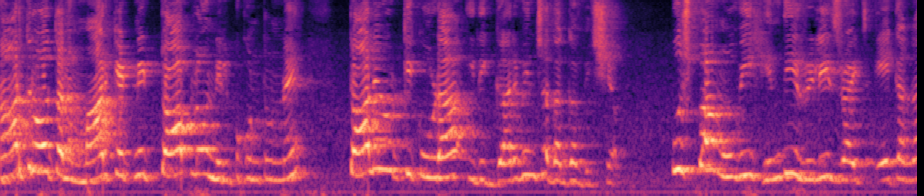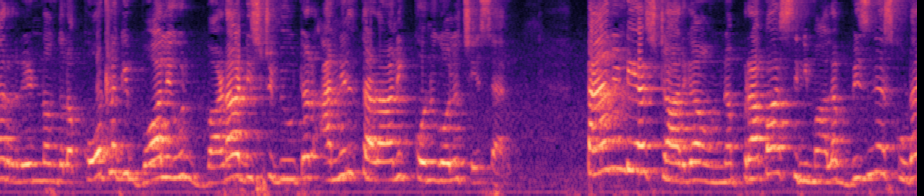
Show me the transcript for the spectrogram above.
నార్త్లో తన మార్కెట్ని టాప్లో నిలుపుకుంటున్నాయి టాలీవుడ్కి కూడా ఇది గర్వించదగ్గ విషయం. Pushpa movie Hindi release rights ఏకంగా రెండు వందల కోట్లకి బాలీవుడ్ బడా డిస్ట్రిబ్యూటర్ అనిల్ తడాని కొనుగోలు చేశారు. పాన్ ఇండియా స్టార్గా ఉన్న ప్రభాస్ సినిమాల బిజినెస్ కూడా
